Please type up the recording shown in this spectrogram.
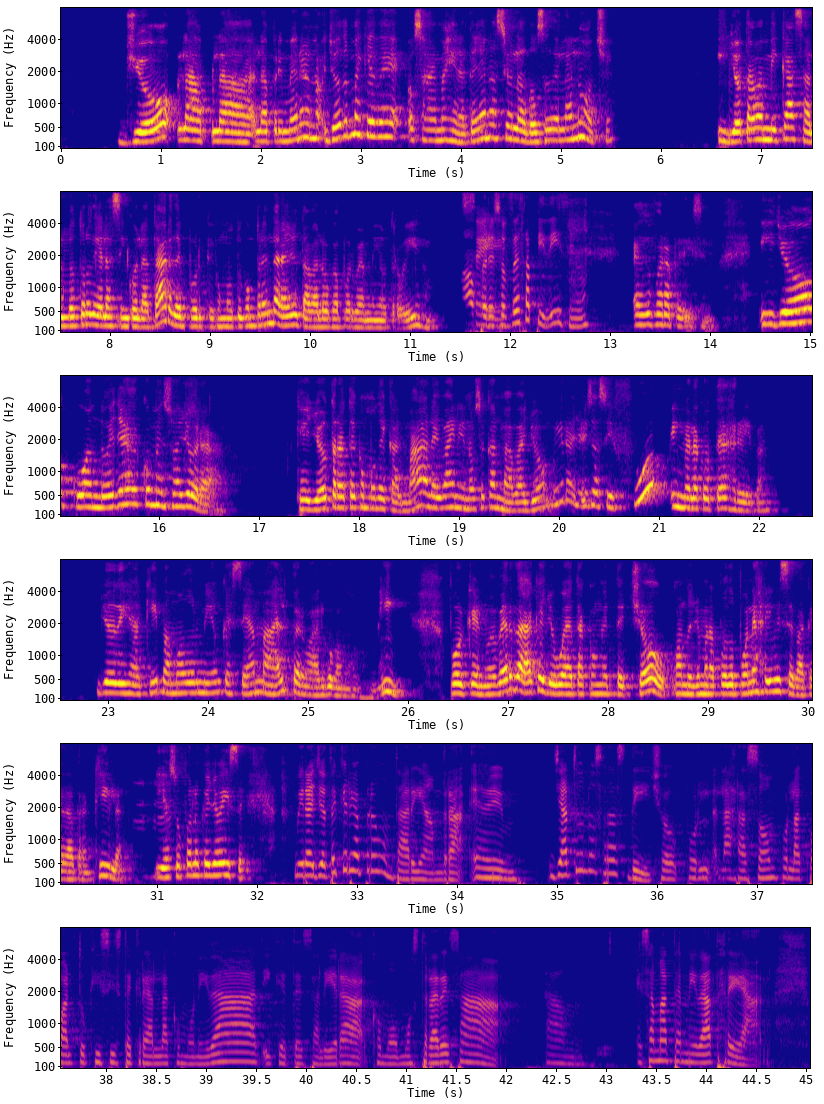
yo la, la, la primera, no, yo me quedé, o sea, imagínate, ella nació a las 12 de la noche y yo estaba en mi casa el otro día a las 5 de la tarde, porque como tú comprenderás, yo estaba loca por ver a mi otro hijo. Ah, pero eso fue rapidísimo. Eso fue rapidísimo. Y yo, cuando ella comenzó a llorar, que yo traté como de calmarla y vaina y no se calmaba, yo, mira, yo hice así, y me la acoté arriba. Yo dije, aquí vamos a dormir, aunque sea mal, pero algo vamos a dormir. Porque no es verdad que yo voy a estar con este show cuando yo me la puedo poner arriba y se va a quedar tranquila. Y eso fue lo que yo hice. Mira, yo te quería preguntar, Yandra, eh, ya tú nos has dicho por la razón por la cual tú quisiste crear la comunidad y que te saliera como mostrar esa, esa maternidad real.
